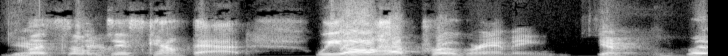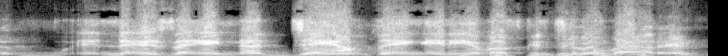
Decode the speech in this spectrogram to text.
Yeah. Let's not discount that. We all have programming. Yep. But there ain't a damn thing any of us can do about it,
